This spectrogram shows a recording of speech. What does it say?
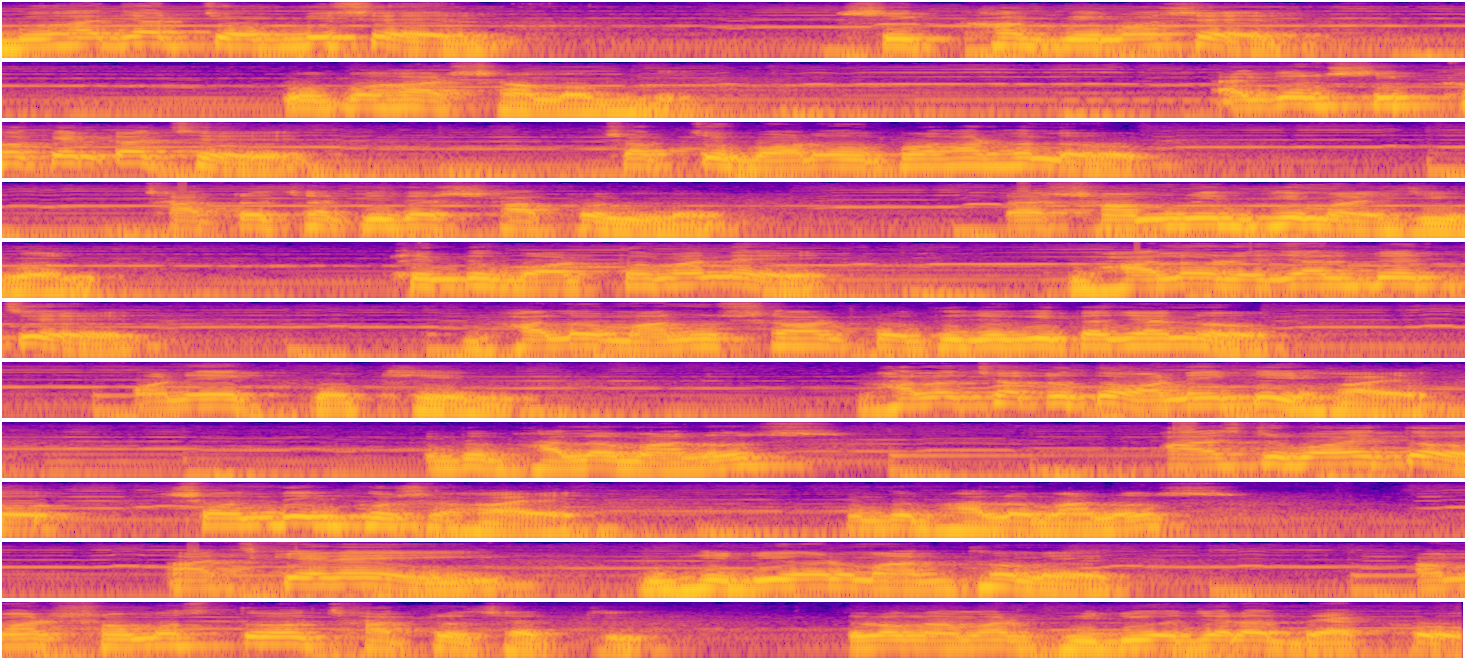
দু হাজার চব্বিশের শিক্ষক দিবসের উপহার সামগ্রী। একজন শিক্ষকের কাছে সবচেয়ে বড় উপহার হলো ছাত্রছাত্রীদের সাফল্য, তার সমৃদ্ধিময় জীবন। কিন্তু বর্তমানে ভালো রেজাল্টের চেয়ে ভালো মানুষ হওয়ার প্রতিযোগিতা যেন অনেক কঠিন। ভালো ছাত্র তো অনেকই হয়, কিন্তু ভালো মানুষ ফার্স্ট বয় তো সন্দীপ ঘোষ হয়, কিন্তু ভালো মানুষ। আজকের এই ভিডিওর মাধ্যমে আমার সমস্ত ছাত্রছাত্রী এবং আমার ভিডিও যারা দেখো,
